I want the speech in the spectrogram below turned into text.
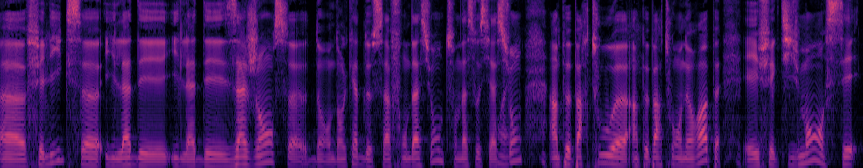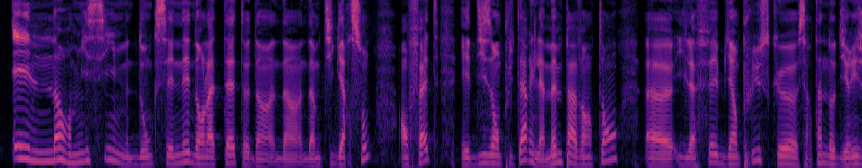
euh, Félix, euh, il a des il a des agences dans, dans le cadre de sa fondation, de son association, un peu partout euh, un peu partout en Europe. Et effectivement, c'est énormissime. Donc c'est né dans la tête d'un petit garçon en fait. Et dix ans plus tard, il a même pas 20 ans, il a fait bien plus que certains de nos dirigeants.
